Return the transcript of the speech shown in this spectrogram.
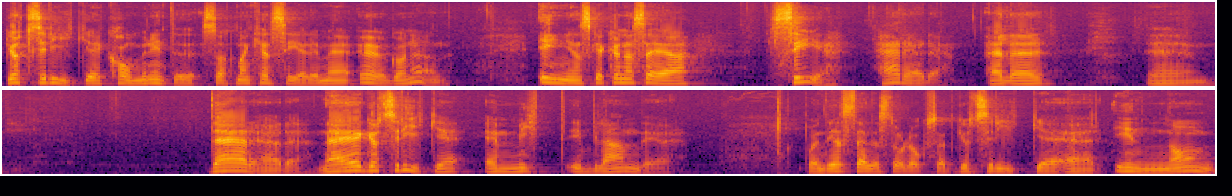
Guds rike kommer inte så att man kan se det med ögonen. Ingen ska kunna säga se, här är det. Eller eh, där är det. Nej, Guds rike är mitt ibland er. På en del ställen står det också att Guds rike är inom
